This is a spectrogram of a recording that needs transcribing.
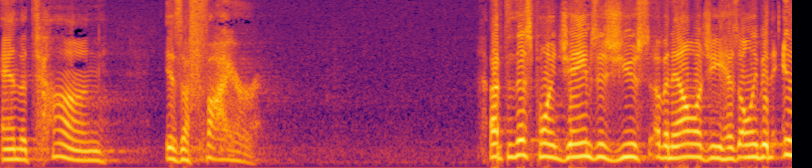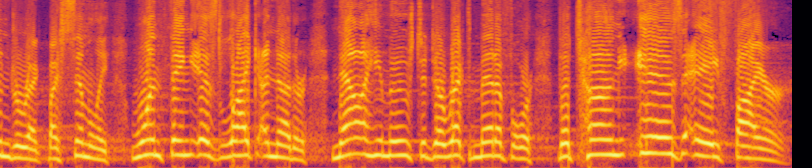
And the tongue is a fire. Up to this point, James's use of analogy has only been indirect by simile. One thing is like another. Now he moves to direct metaphor. The tongue is a fire.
